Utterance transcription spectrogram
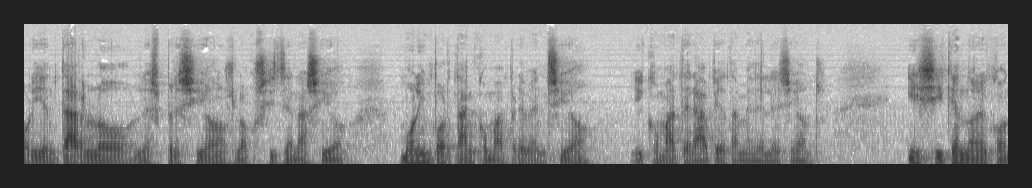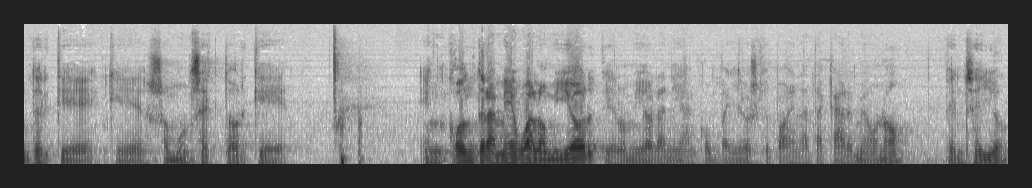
orientar-lo, les pressions, l'oxigenació, molt important com a prevenció i com a teràpia també de lesions. I sí que em dono compte que, que som un sector que en contra meu a lo millor, que a lo millor n'hi ha companys que poden atacar-me o no, pense jo,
